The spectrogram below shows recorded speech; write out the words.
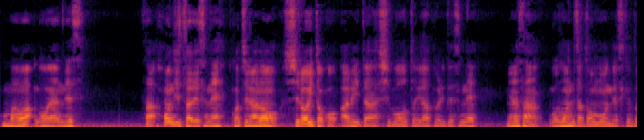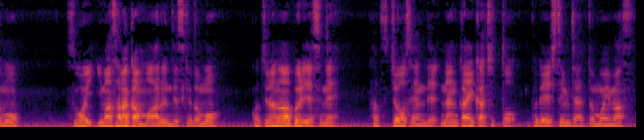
こんばんは、ゴーヤンです。さあ、本日はですね、こちらの白いとこ歩いたら死亡というアプリですね。皆さんご存知だと思うんですけども、すごい今更感もあるんですけども、こちらのアプリですね、初挑戦で何回かちょっとプレイしてみたいと思います。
